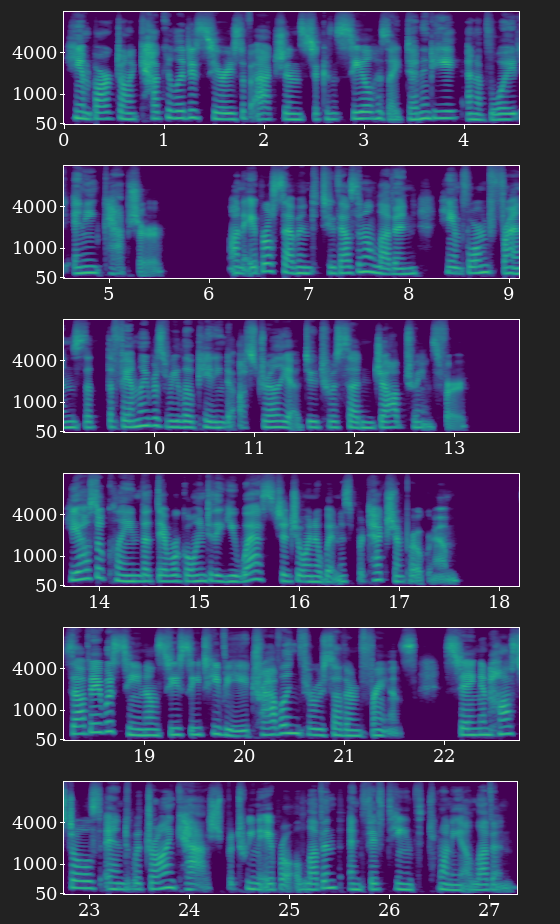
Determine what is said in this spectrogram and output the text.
He embarked on a calculated series of actions to conceal his identity and avoid any capture. On April 7, 2011, he informed friends that the family was relocating to Australia due to a sudden job transfer. He also claimed that they were going to the US to join a witness protection program. Xavier was seen on CCTV traveling through southern France, staying in hostels and withdrawing cash between April 11th and 15th, 2011.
